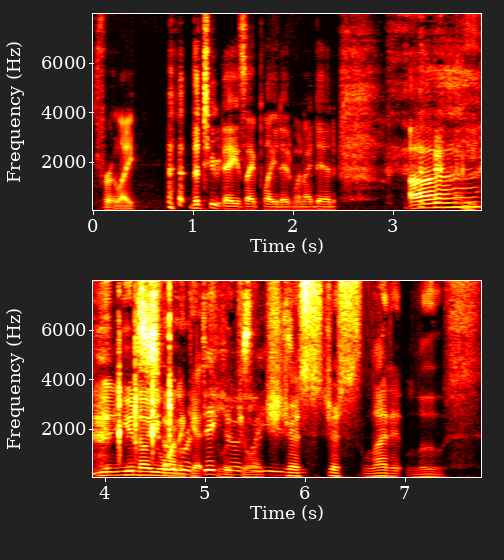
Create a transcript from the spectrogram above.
for like the two days I played it when I did. Uh, You, you, you know you so want to get to it, George. easy. Just just let it loose.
